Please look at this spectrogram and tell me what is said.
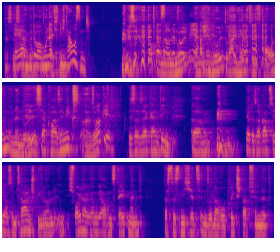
Das ist ja, ja, ja gut, aber 100 ist nicht 1000. Das, ist doch eine Null, Null mehr. Wenn eine Null dran hängt, sind es 1000 und eine Null ist ja quasi nichts. Also okay. ist das ja kein Ding. Ähm, ja, das ergab sich aus dem Zahlenspiel und ich wollte halt irgendwie auch ein Statement, dass das nicht jetzt in so einer Rubrik stattfindet,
